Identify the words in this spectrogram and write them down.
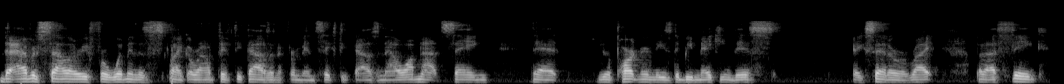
the average salary for women is like around 50,000 and for men 60,000. Now, I'm not saying that your partner needs to be making this, etc., right? But I think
